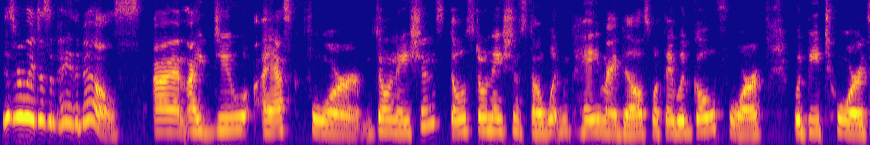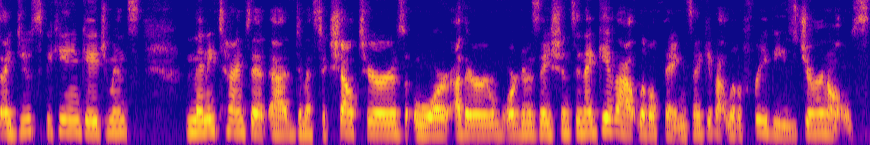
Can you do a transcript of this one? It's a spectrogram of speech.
this really doesn't pay the bills. Um, I do ask for donations. Those donations, though, wouldn't pay my bills. What they would go for would be towards, I do speaking engagements many times at uh, domestic shelters or other organizations, and I give out little things. I give out little freebies, journals,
